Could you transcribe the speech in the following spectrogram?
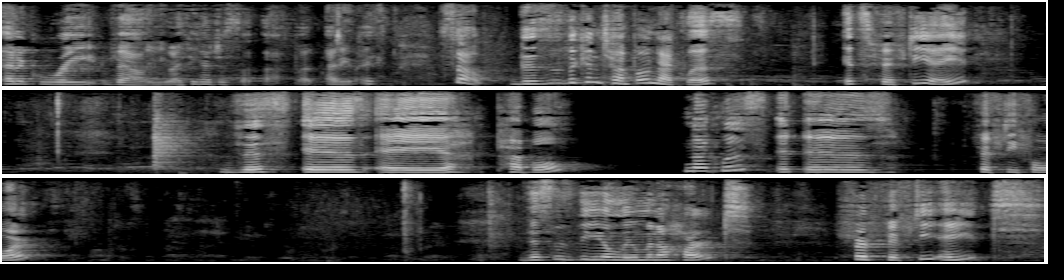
and a great value. I think I just said that, but anyways. So this is the Contempo necklace. It's 58. This is a pebble necklace. It is 54. This is the Illumina heart for 58.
